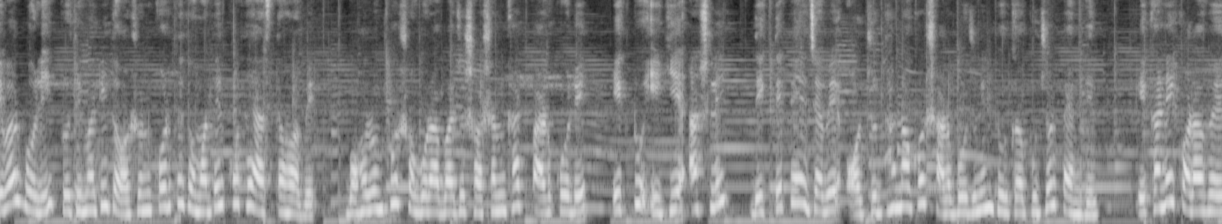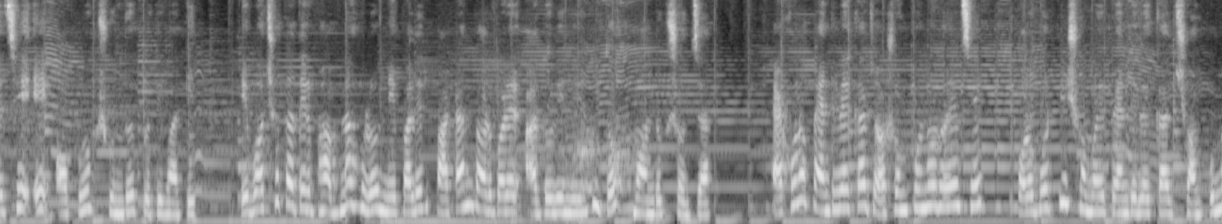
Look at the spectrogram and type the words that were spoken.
এবার বলি, প্রতিমাটি দর্শন করতে তোমাদের কোথায় আসতে হবে? বহরমপুর সগরাবাজার শ্মশানঘাট পার করে একটু এগিয়ে আসলেই দেখতে পেয়ে যাবে অযোধ্যানগর সার্বজনীন দুর্গাপুজোর প্যান্ডেল। এখানেই করা হয়েছে এই অপরূপ সুন্দর প্রতিমাটি। এবছর তাদের ভাবনা হলো নেপালের পাটান দরবারের আদলে নির্মিত মণ্ডপসজ্জা এখনও প্যান্ডেলের কাজ অসম্পূর্ণ রয়েছে। পরবর্তী সময়ে প্যান্ডেলের কাজ সম্পূর্ণ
